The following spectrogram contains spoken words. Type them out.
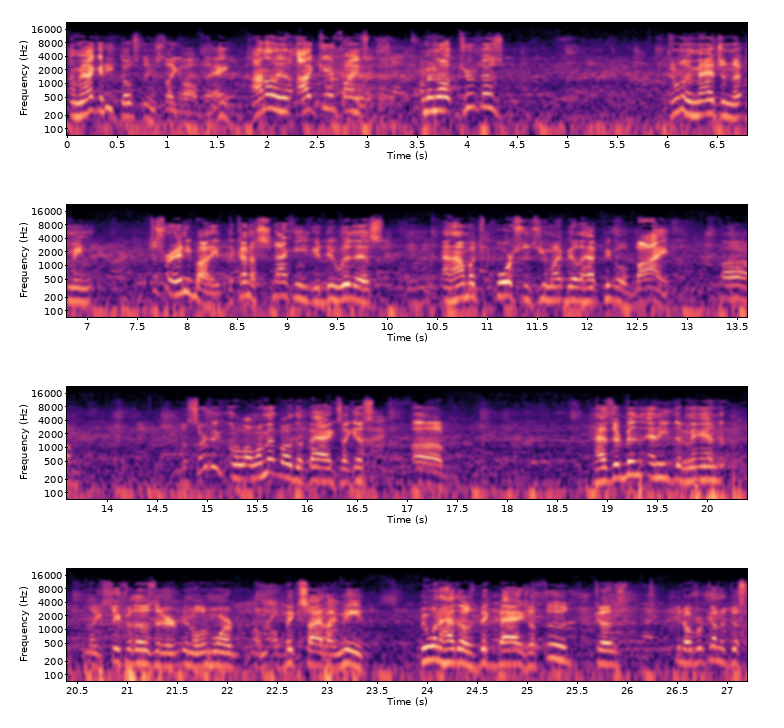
I mean, I could eat those things like all day. I don't. Even, I can't find. I mean, the truth is, I can only imagine that. I mean, just for anybody, the kind of snacking you could do with this, and how much portions you might be able to have people buy. Um, the serving. What I meant by the bags, I guess. Uh, has there been any demand, like say for those that are you know a little more um, a big side like me, we want to have those big bags of food because you know if we're gonna just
